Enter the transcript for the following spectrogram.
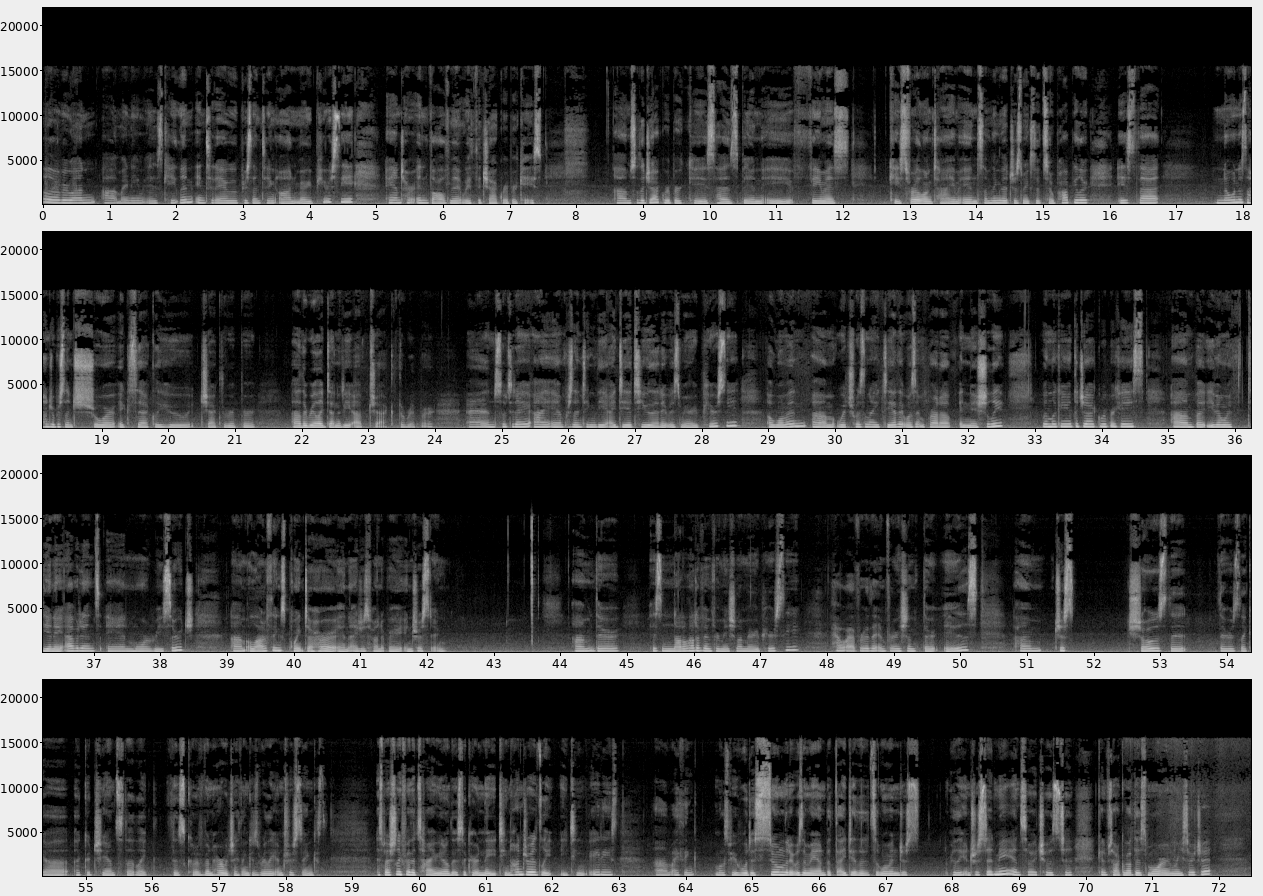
Hello, everyone. Uh, my name is Caitlin, and today I will be presenting on Mary Pearcy and her involvement with the Jack Ripper case. Um, so, the Jack Ripper case has been a famous case for a long time, and something that just makes it so popular is that no one is 100% sure exactly who Jack the Ripper, uh, the real identity of Jack the Ripper. And so today I am presenting the idea to you that it was Mary Pearcy, a woman, um, which was an idea that wasn't brought up initially when looking at the Jack Ripper case. Um, but even with DNA evidence and more research, um, a lot of things point to her, and I just found it very interesting. Um, there is not a lot of information on Mary Pearcy. However, the information there is um, just shows that there's like a, a good chance that like this could have been her, which I think is really interesting because especially for the time, you know, this occurred in the 1800s, late 1880s. Um, I think most people would assume that it was a man, but the idea that it's a woman just really interested me, and so I chose to kind of talk about this more and research it.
